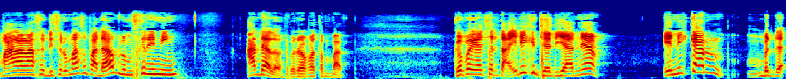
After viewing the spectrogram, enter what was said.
malah langsung disuruh masuk padahal belum screening ada loh beberapa tempat gue pengen cerita ini kejadiannya ini kan beda,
